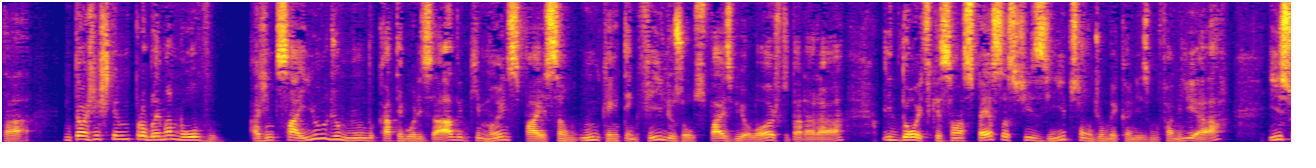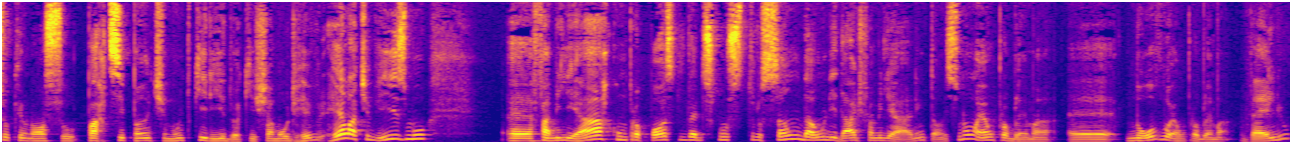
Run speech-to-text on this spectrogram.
Tá? Então a gente tem um problema novo a gente saiu de um mundo categorizado em que mães e pais são um, quem tem filhos, ou os pais biológicos, tarará, e dois, que são as peças X e Y de um mecanismo familiar. Isso que o nosso participante muito querido aqui chamou de relativismo é, familiar com o propósito da desconstrução da unidade familiar. Então, isso não é um problema é, novo, é um problema velho,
